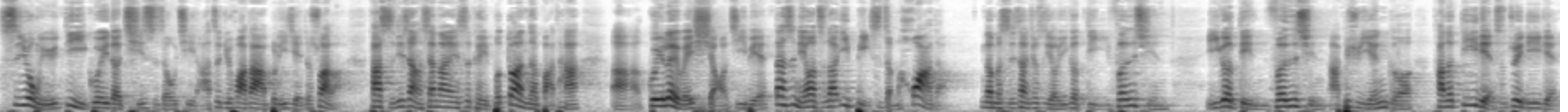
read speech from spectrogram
适用于递归的起始周期啊，这句话大家不理解就算了。它实际上相当于是可以不断的把它啊归类为小级别，但是你要知道一笔是怎么画的。那么实际上就是有一个底分型，一个顶分型啊，必须严格。它的低点是最低点，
